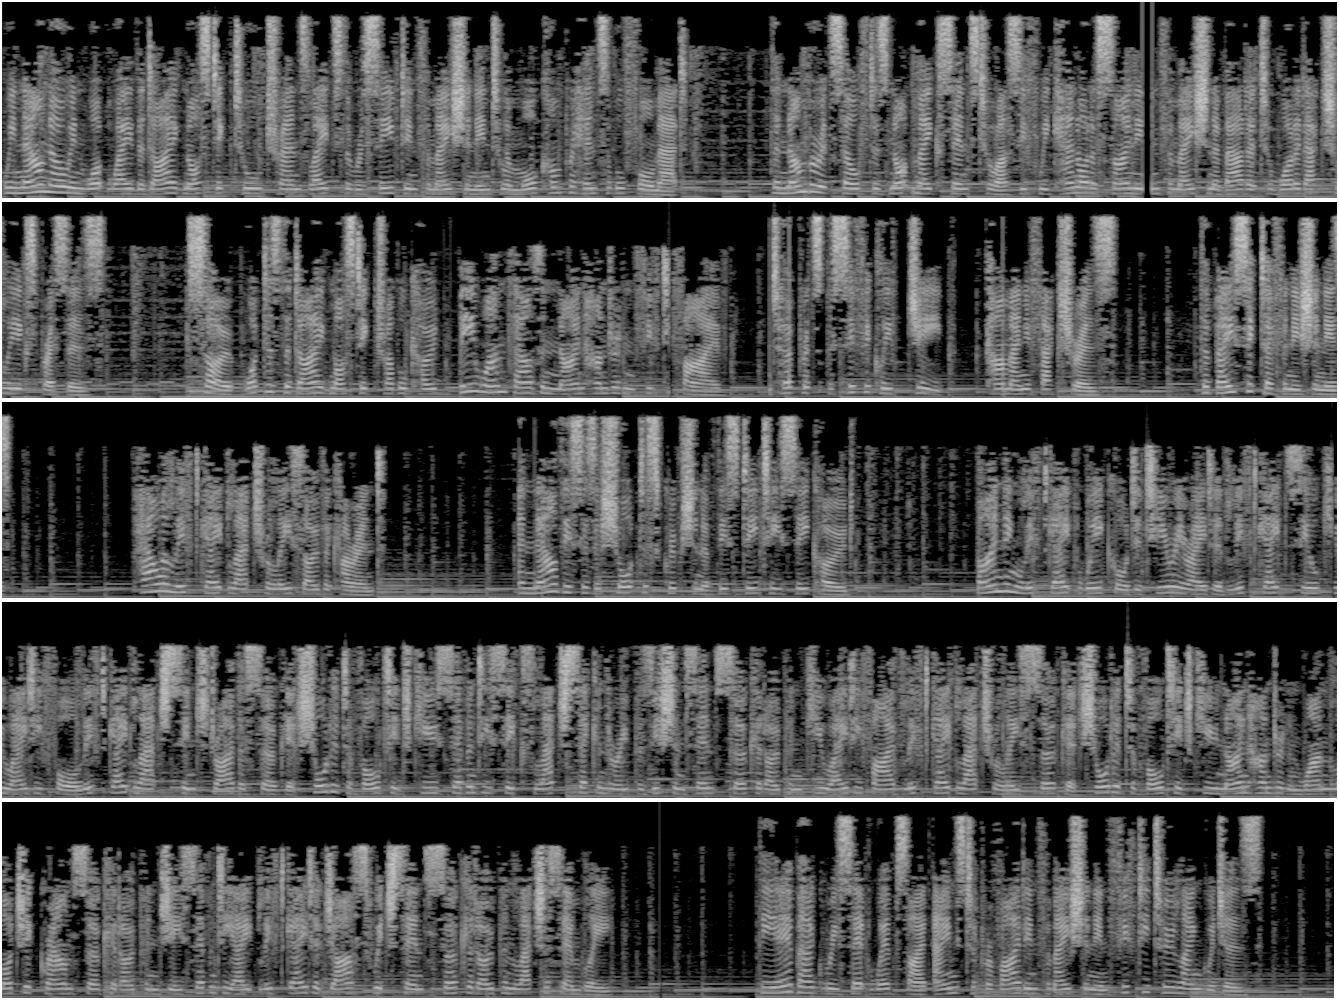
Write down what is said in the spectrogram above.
We now know in what way the diagnostic tool translates the received information into a more comprehensible format. The number itself does not make sense to us if we cannot assign information about it to what it actually expresses. So, what does the diagnostic trouble code B1955 interpret specifically Jeep car manufacturers? The basic definition is Power liftgate latch release overcurrent. And now this is a short description of this DTC code. Binding liftgate weak or deteriorated liftgate seal Q84 liftgate latch cinch driver circuit shorted to voltage Q76 latch secondary position sense circuit open Q85 liftgate latch release circuit shorted to voltage Q901 logic ground circuit open G78 liftgate ajar switch sense circuit open latch assembly. The Airbag Reset website aims to provide information in 52 languages.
